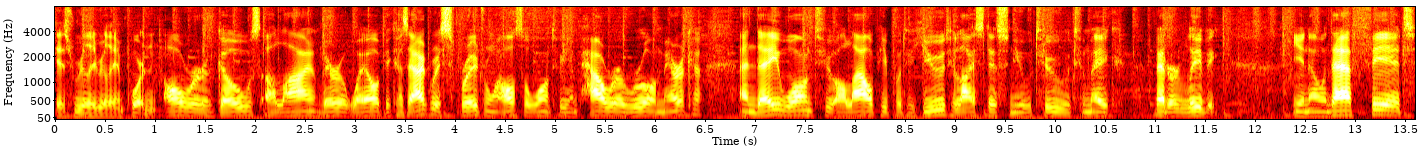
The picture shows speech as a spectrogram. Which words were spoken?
is really, really important. Our goals align very well because Agri Spray Drone also want to empower rural America and they want to allow people to utilize this new tool to make better living. You know, that fit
